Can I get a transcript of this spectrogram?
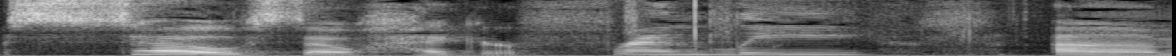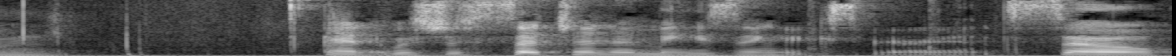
so, so hiker friendly. Um, and it was just such an amazing experience. So,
